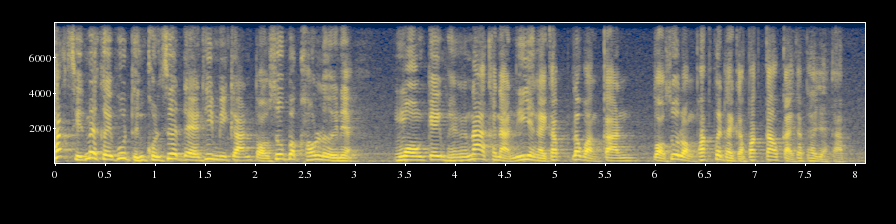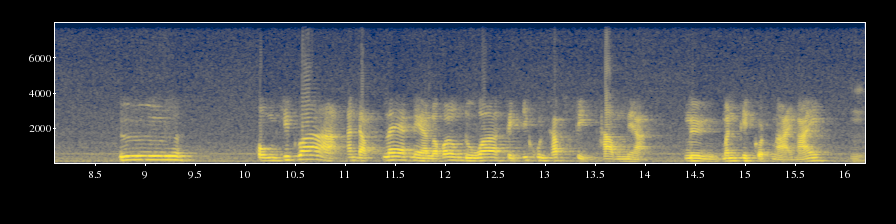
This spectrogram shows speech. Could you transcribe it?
ทักษิณไม่เคยพูดถึงคนเสื้อแดงที่มีการต่อสู้พวกเขาเลยเนี่ยมองเกมแห่งหน้าจขนาดนี้ยังไงครับ ระหว่างการต่อสู้ระหว่างพรรคเพื่อไทยกับพรรคก้าวไกลครับท่านอยากครับ คือผมคิดว่าอันดับแรกเนี่ย เราก็ต้องดูว่าสิ่งที่คุณทักษิณทำเนี่ยหนึ่งมันผิดกฎหมายไหมอืม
